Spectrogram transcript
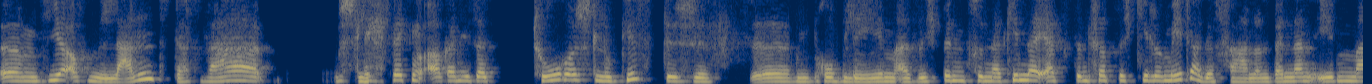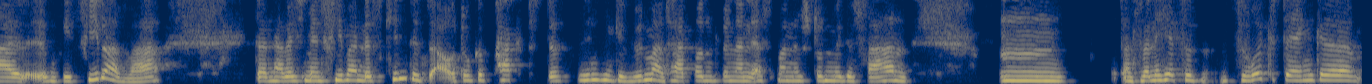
Ähm, hier auf dem Land, das war schlichtweg ein organisatorisch-logistisches äh, Problem. Also ich bin zu einer Kinderärztin 40 Kilometer gefahren und wenn dann eben mal irgendwie Fieber war, dann habe ich mir ein fieberndes Kind ins Auto gepackt, das hinten gewimmert hat und bin dann erstmal eine Stunde gefahren. Mm, also wenn ich jetzt so zurückdenke,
